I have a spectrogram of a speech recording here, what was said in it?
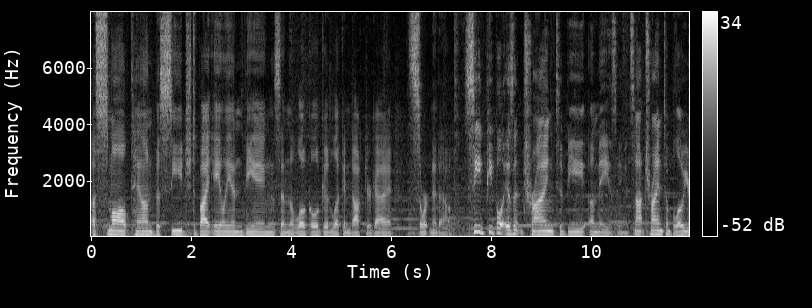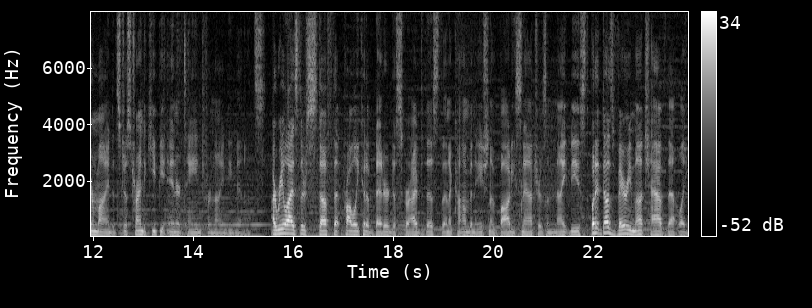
A small town besieged by alien beings and the local good looking doctor guy sorting it out. Seed People isn't trying to be amazing. It's not trying to blow your mind. It's just trying to keep you entertained for 90 minutes. I realize there's stuff that probably could have better described this than a combination of Body Snatchers and Night Beast, but it does very much have that like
